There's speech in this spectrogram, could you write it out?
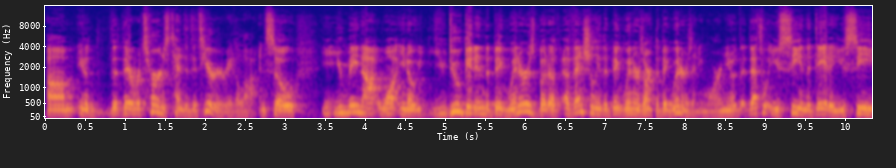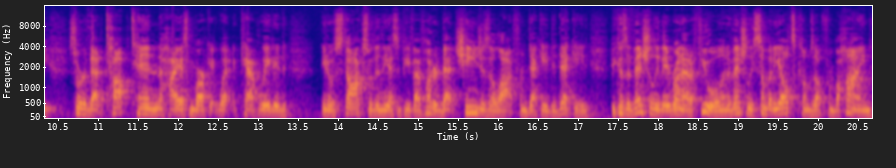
um, you know, th- their returns tend to deteriorate a lot. And so you may not want, you know, you do get in the big winners, but eventually the big winners aren't the big winners anymore. And, you know, th- that's what you see in the data. You see sort of that top 10 highest market cap weighted, you know, stocks within the S&P 500. That changes a lot from decade to decade because eventually they run out of fuel and eventually somebody else comes up from behind.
